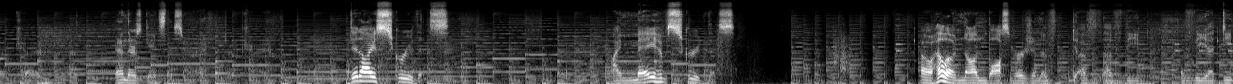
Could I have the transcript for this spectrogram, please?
Okay, and there's gates this way. Okay. Did I screw this? I may have screwed this. Oh, hello, non-boss version of of of the of the uh, Deep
